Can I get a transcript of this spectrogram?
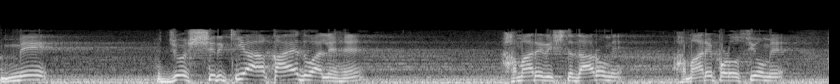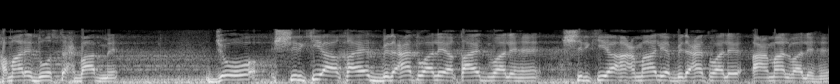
میں جو شرکیہ عقائد والے ہیں، ہمارے رشتہ داروں میں ہمارے پڑوسیوں میں، ہمارے دوست احباب میں، جو شرکیہ عقائد، بدعات والے عقائد والے ہیں، شرکیہ اعمال یا بدعات والے اعمال والے ہیں،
